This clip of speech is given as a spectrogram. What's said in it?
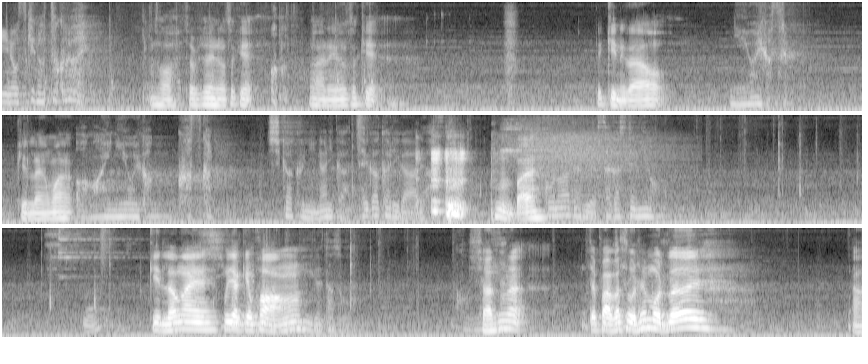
伊之助のところへ อ๋อจะไปช่วยอินโนสเกะอ่าอินโนสเกะได้กลิ่นอีกแล้ว 匂いがする กลิ่นแรงมาก 甘い匂いがかすかに近くに何か手がかりがあるはず ไป この辺りを探してみよう กินแล้วไงกูอยากเก็บของ 手に入れたぞこいつ ฉันน่ะจะปราบประสูตรให้หมดเลย เอา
